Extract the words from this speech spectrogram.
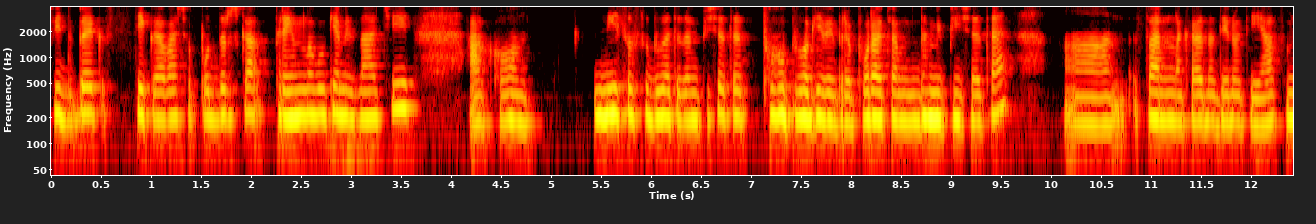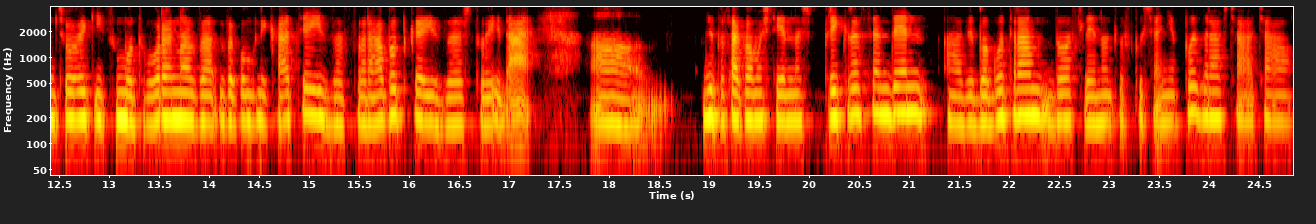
фидбек, секоја ваша поддршка премногу ќе ми значи. Ако не се осудувате да ми пишете, топло ќе ви препорачам да ми пишете. А, стварно на крајот на денот и јас сум човек и сум отворена за, за комуникација и за соработка и за што и да е. Ви посакувам уште еднаш прекрасен ден. Ви благодарам до следното слушање. Поздрав, чао, чао.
